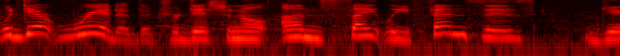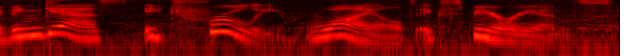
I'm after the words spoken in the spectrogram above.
would get rid of the traditional unsightly fences, giving guests a truly wild experience.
